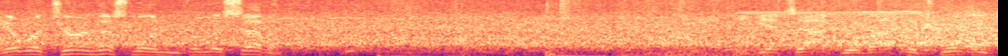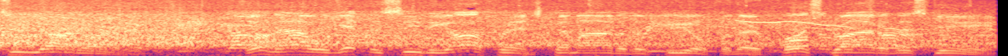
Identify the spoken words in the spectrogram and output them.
He'll return this one from the seventh. He gets out to about the 22-yard line. So now we'll get to see the offense come out of the field for their first drive of this game.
